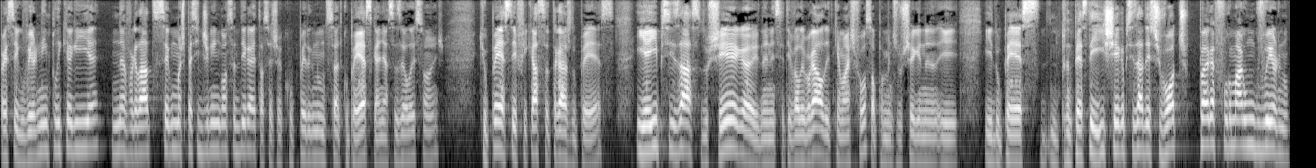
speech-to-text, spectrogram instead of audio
para ser governo implicaria, na verdade, ser uma espécie de geringonça de direita. Ou seja, que o Pedro Nuno Santos, que o PS ganhasse as eleições, que o PSD ficasse atrás do PS e aí precisasse do Chega e da Iniciativa Liberal e de quem mais fosse, ou pelo menos do Chega e, e- do PS, portanto, PSD e Chega, precisar desses votos para formar um governo.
